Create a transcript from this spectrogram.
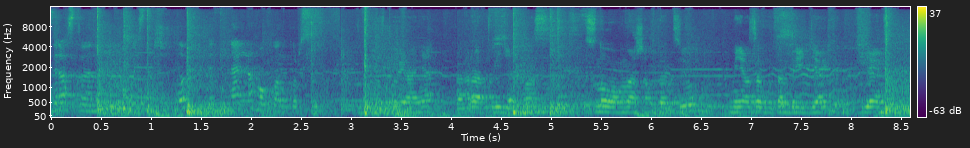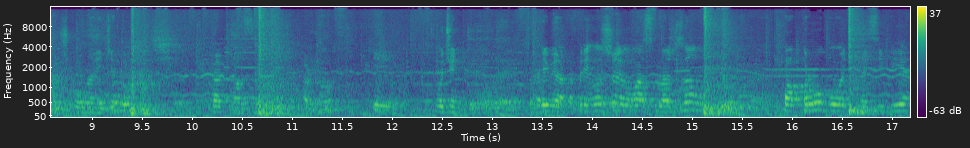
Здравствуй, Андрій. Ось наші хлопці до фінального конкурсу. Здравствуй, Аня. Рад видеть вас снова в нашем дадзю. Меня зовут Андрей Дякин. Я инструктор школы Айкидо. Как вас зовут? Артур. Очень приятно. Ребята, приглашаю вас в наш зал попробовать на себе,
